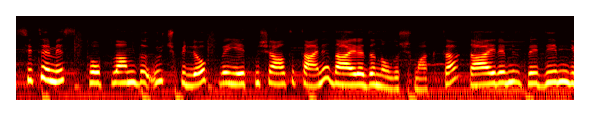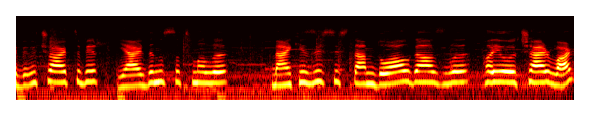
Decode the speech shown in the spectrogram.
Sitemiz toplamda 3 blok ve 76 tane daireden oluşmakta. Dairemiz dediğim gibi 3 artı 1, yerden ısıtmalı, merkezi sistem doğal gazlı, pay ölçer var.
